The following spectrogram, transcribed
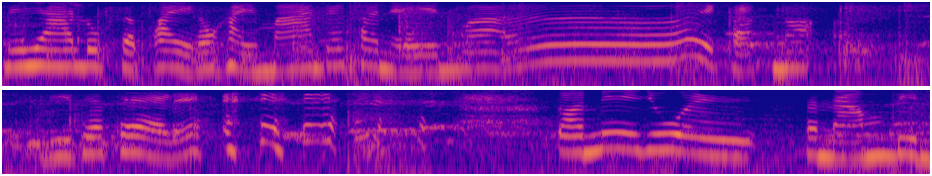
แม่ยาลูกสะใภ้เขาให้มาเด้อค่ะเนี่ยเห็นว่า เอ้ยคักเนาะดีแท้ๆเลย ตอนนี้อยู่ไอสนามบิน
